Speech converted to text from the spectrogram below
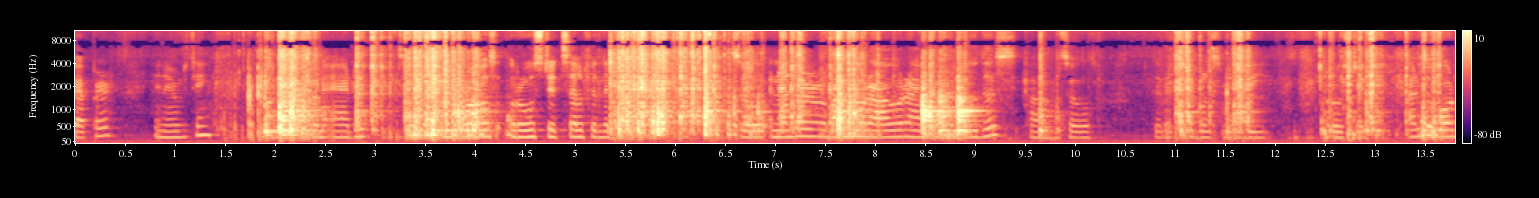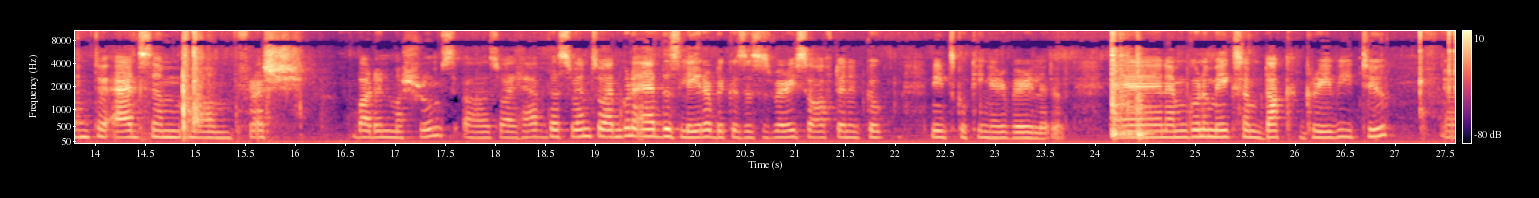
pepper, and everything. And I'm gonna add it so that will roast, roast itself in the dark. So another one more hour I'm gonna do this. Uh, so the vegetables will be roasted. I also want to add some um, fresh button mushrooms. Uh, so I have this one. So I'm going to add this later because this is very soft and it cook, needs cooking very, very little. And I'm going to make some duck gravy too. Uh,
